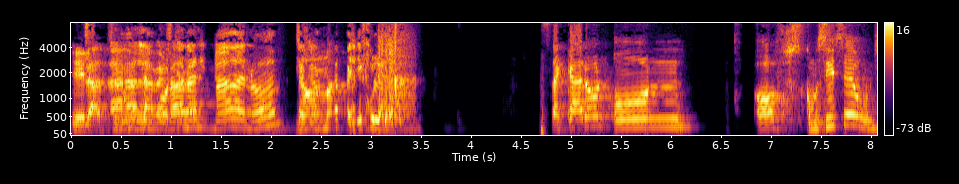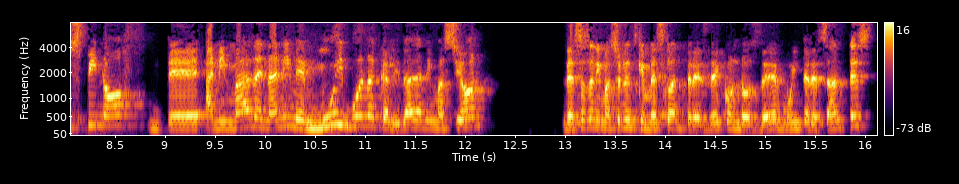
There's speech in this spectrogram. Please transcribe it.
y la segunda Ah, la versión temporada, animada, ¿no? Sacaron ma- una película. sacaron un off, ¿cómo se dice? Un spin-off de animada en anime, muy buena calidad de animación, de esas animaciones que mezclan 3D con 2D, muy interesantes,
